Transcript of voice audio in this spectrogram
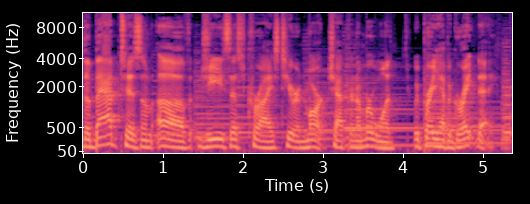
the baptism of Jesus Christ here in Mark chapter number 1. We pray you have a great day.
